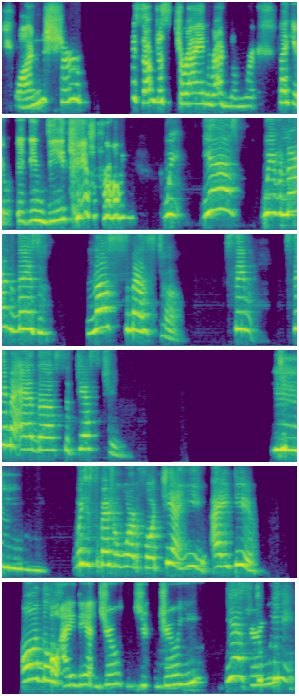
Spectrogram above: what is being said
Chuan sure. so I'm just trying random word. Like it, it indeed came from. We yes, we've learned this last semester. Same same as the suggestion. Mm. Which special word for 建议 idea? All those. Oh, idea. Ju, ju, Jui? Yes, Jui.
